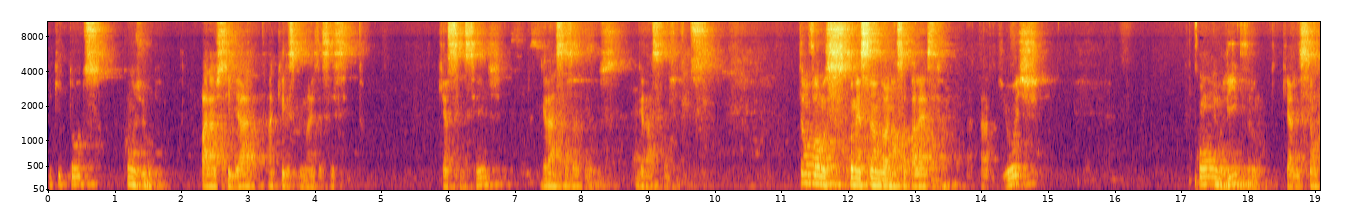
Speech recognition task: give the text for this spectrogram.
e que todos conjuguem para auxiliar aqueles que mais necessitam. Que assim seja. Graças a Deus. Graças a Jesus. Então vamos começando a nossa palestra da tarde de hoje com o livro que a lição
